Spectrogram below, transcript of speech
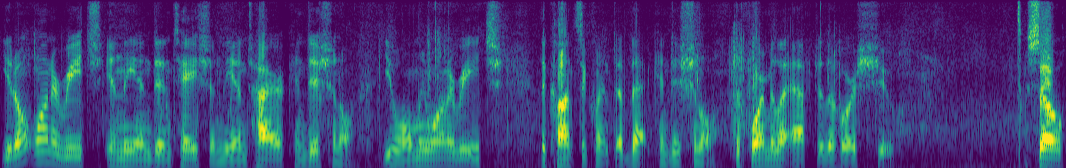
you don't want to reach in the indentation the entire conditional. You only want to reach the consequent of that conditional, the formula after the horseshoe. So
